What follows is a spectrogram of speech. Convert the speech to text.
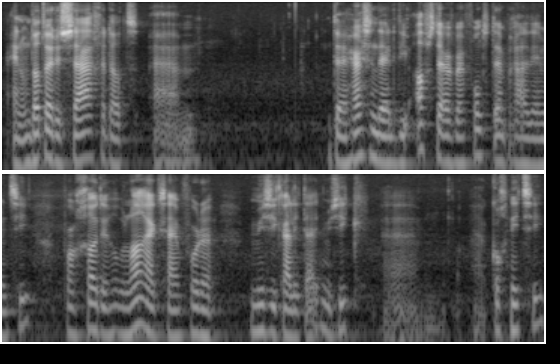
En omdat wij dus zagen dat um, de hersendelen die afsterven bij frontotemporale dementie voor een groot deel heel belangrijk zijn voor de muzikaliteit, muziek, uh, cognitie,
